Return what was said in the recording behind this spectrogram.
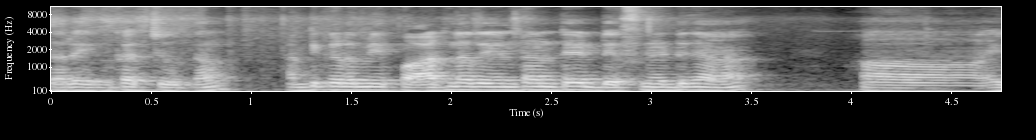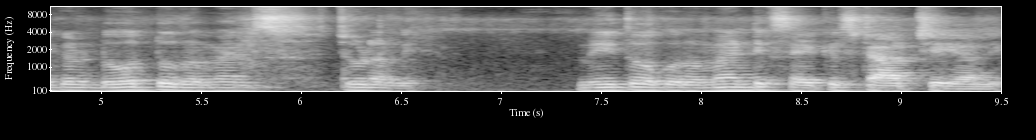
సరే ఇంకా చూద్దాం అంటే ఇక్కడ మీ పార్ట్నర్ ఏంటంటే డెఫినెట్గా ఇక్కడ డోర్ టు రొమాన్స్ చూడండి మీతో ఒక రొమాంటిక్ సైకిల్ స్టార్ట్ చేయాలి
